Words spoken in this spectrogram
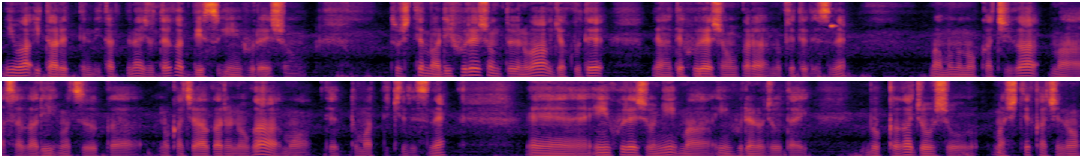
には至れて、至ってない状態がディスインフレーション。そして、まあ、リフレーションというのは逆で、デフレーションから抜けてですね、まあ、物の価値が、まあ、下がり、まあ、通貨の価値が上がるのが、もう、止まってきてですね、えー、インフレーションに、まあ、インフレの状態、物価が上昇、まして価値の、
